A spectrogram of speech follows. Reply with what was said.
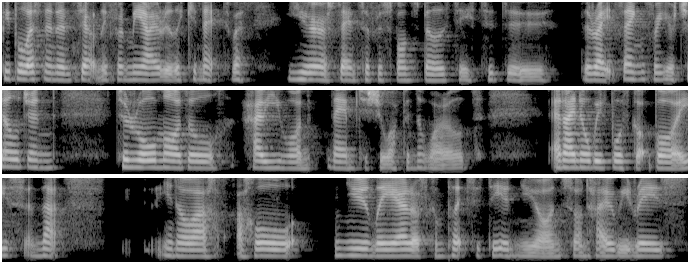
people listening, and certainly for me, I really connect with your sense of responsibility to do the right thing for your children, to role model how you want them to show up in the world. And I know we've both got boys, and that's you know a a whole new layer of complexity and nuance on how we raise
